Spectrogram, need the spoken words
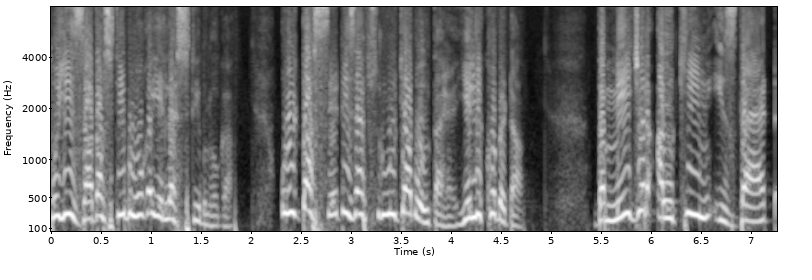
तो ये ज़्यादा स्टेबल होगा ये लेस स्टेबल होगा। उल्टा सेट इज़ एफ्स रूल क्या बोलता है? ये लिखो बेटा। The major alkene is that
